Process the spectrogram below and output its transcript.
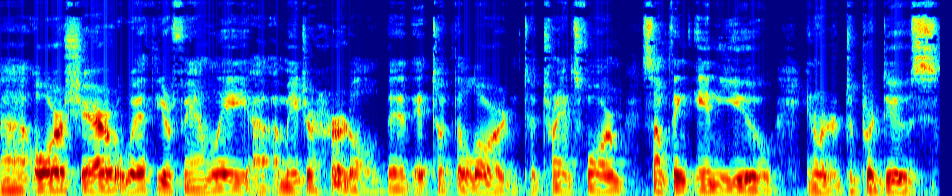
uh, or share with your family a, a major hurdle that it took the Lord to transform something in you in order to produce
